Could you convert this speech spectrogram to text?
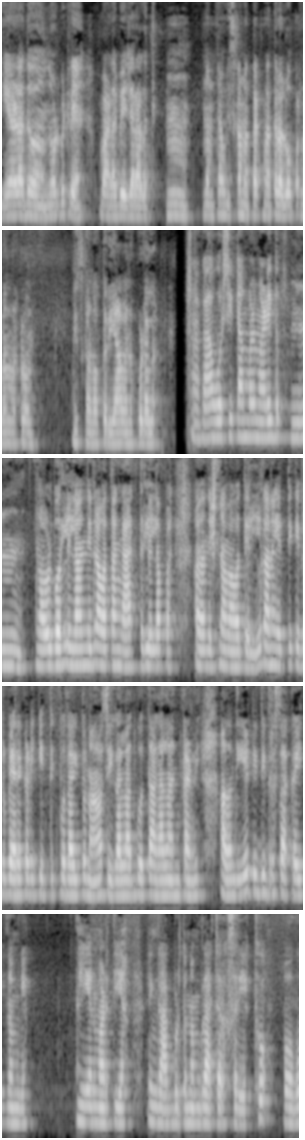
ಹೇಳೋದು ನೋಡಿಬಿಟ್ರೆ ಭಾಳ ಬೇಜಾರಾಗುತ್ತೆ. ಹ್ಞೂ ನಮ್ಮ ತಾವು ಇಸ್ಕೊಂಬತ್ತಕ್ಕೆ ಮಾತ್ರ ಲೋಪರ್ ನನ್ನ ಮಕ್ಕಳು ಇಸ್ಕೊಂಡು ಹೋಗ್ತಾರೆ ಯಾವನು ಕೊಡಲ್ಲ. ಆಗ ವರ್ಷಿ ತಂಬಳು ಮಾಡಿದ್ದು. ಹ್ಞೂ ಅವಳು ಬರಲಿಲ್ಲ ಅಂದಿದ್ರೆ ಅವತ್ತು ಹಂಗೆ ಆಗ್ತಿರ್ಲಿಲ್ಲಪ್ಪ. ಅದೊಂದಿಷ್ಟು ನಾವು ಅವತ್ತು ಎಲ್ಗಾನ ಎತ್ತಿಕ್ಕಿದ್ರು, ಬೇರೆ ಕಡೆಗೆ ಎತ್ತಿಕ್ಬೋದಾಯಿತು. ನಾವು ಸಿಗಲ್ಲ, ಅದು ಗೊತ್ತಾಗಲ್ಲ ಅನ್ಕೊಂಡ್ವಿ ಅದೊಂದು ಏಟ್ ಇದ್ದಿದ್ರೆ ಸಾಕಾಯ್ತು ನಮಗೆ. ಏನು ಮಾಡ್ತೀಯ? ಹಿಂಗೆ ಆಗ್ಬಿಡ್ತು ನಮ್ಗೆ ಆಚಾರಕ್ಕೆ ಸರಿ ಇತ್ತು ಹೋಗು.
